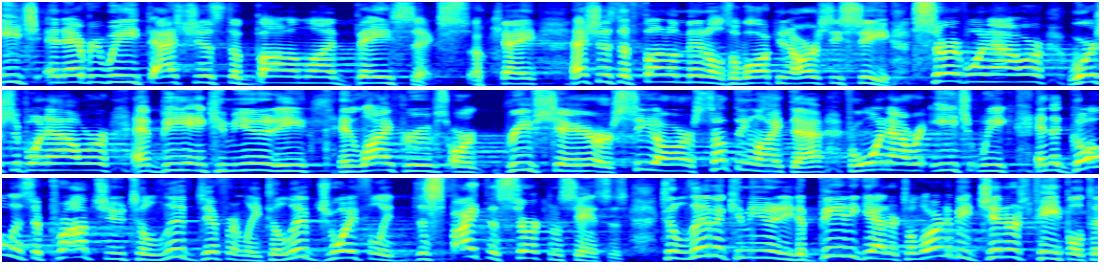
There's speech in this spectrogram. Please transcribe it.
each and every week. That's just the bottom line basics, okay? That's just the fundamentals of walking in RCC. Serve one hour, worship one hour, and be in community in life groups or GriefShare or CR or something like that for one hour each week. And the goal is to prompt you to live differently, to live joyfully despite the circumstances, to live in community, to be together, to learn to be generous people, to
